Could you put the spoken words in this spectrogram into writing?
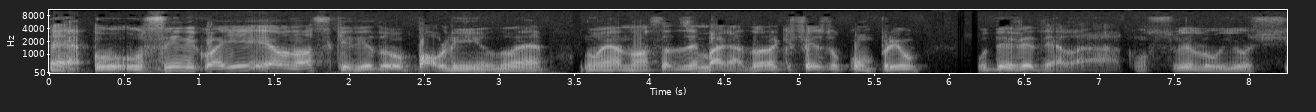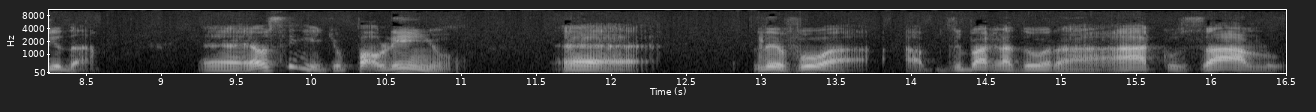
É, o, o cínico aí é o nosso querido Paulinho, não é? Não é a nossa desembargadora que fez o cumpriu o dever dela, a Consuelo Yoshida. É, é o seguinte, o Paulinho é, levou a, a desembargadora a acusá-lo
